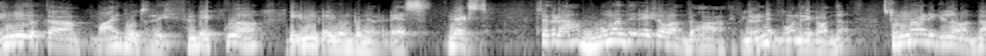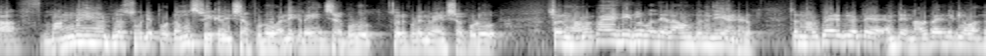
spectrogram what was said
యాంగిల్ యొక్క మారిపోతుంది. అంటే ఎక్కువ డిగ్రీలు కలిగి ఉంటుంది. అన్నట్టు ఎస్ నెక్స్ట్ సో ఇక్కడ భూమధ్యరేఖ వద్ద ఇక్కడ చూడండి భూమధ్యరేఖ వద్ద సున్నా డిగ్రీల వద్ద వంద యూనిట్ల సూర్యపటం స్వీకరించినప్పుడు అంటే గ్రహించినప్పుడు సూర్యపటం గ్రహించినప్పుడు. సో నలభై ఐదు డిగ్రీల వద్ద ఎలా ఉంటుంది అంటాడు? సో నలభై ఐదు అంటే అంటే నలభై ఐదు డిగ్రీల వద్ద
